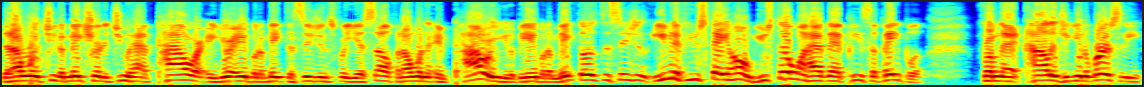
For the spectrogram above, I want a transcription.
that I want you to make sure that you have power and you're able to make decisions for yourself. And I want to empower you to be able to make those decisions. Even if you stay home, you still want to have that piece of paper from that college or university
